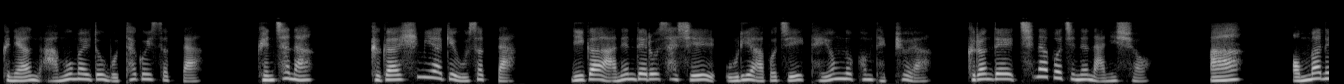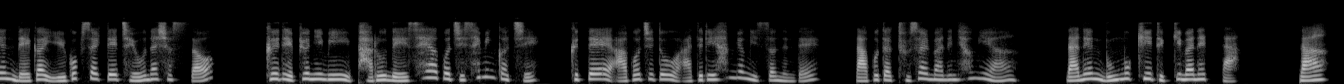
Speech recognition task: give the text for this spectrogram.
그냥 아무 말도 못하고 있었다. 괜찮아. 그가 희미하게 웃었다. 네가 아는 대로 사실 우리 아버지 대형 로펌 대표야. 그런데 친아버지는 아니셔. 아, 엄마는 내가 7살 때 재혼하셨어. 그 대표님이 바로 내 새아버지 셈인 거지. 그때 아버지도 아들이 한 명 있었는데 나보다 두 살 많은 형이야. 나는 묵묵히 듣기만 했다. 나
